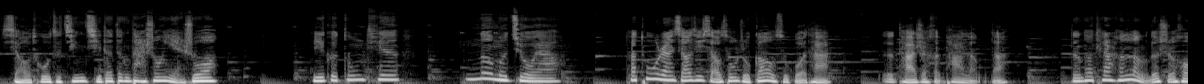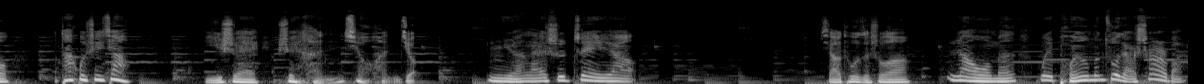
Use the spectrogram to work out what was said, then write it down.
小兔子惊奇的瞪大双眼说：“一个冬天，那么久呀！”他突然想起小松鼠告诉过他，呃，他是很怕冷的。等到天很冷的时候，他会睡觉，一睡睡很久很久。原来是这样。小兔子说：“让我们为朋友们做点事儿吧。”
